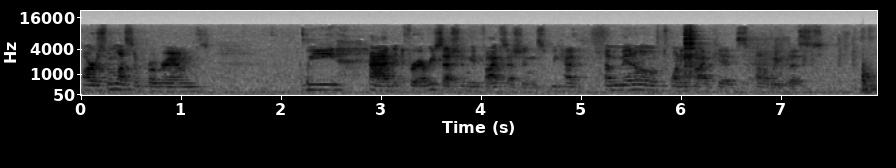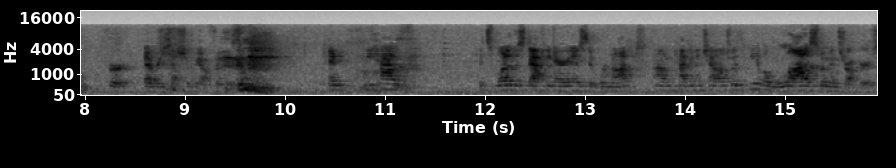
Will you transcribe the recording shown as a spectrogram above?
our swim lesson programs, we had, for every session, we had five sessions, we had a minimum of 25 kids on a wait list for every session we offered. And we have, it's one of the staffing areas that we're not um, having a challenge with. We have a lot of swim instructors.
